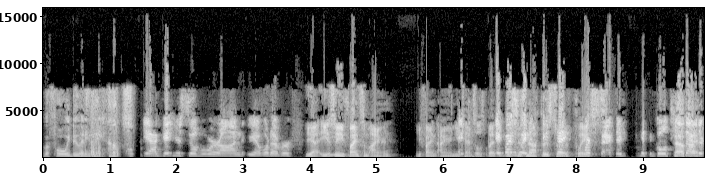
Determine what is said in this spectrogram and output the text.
before we do anything else. Yeah, get your silverware on. Yeah, whatever. Yeah, you- so you find some iron. You find iron utensils, but Hey, this the is not the sort of place. Back there, you can get the gold teeth Okay. out there.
